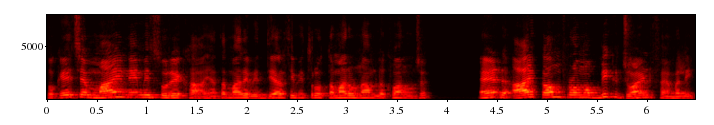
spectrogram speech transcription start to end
તો કહે છે માય નેમ ઇઝ સુરેખા અહીંયા તમારે વિદ્યાર્થી મિત્રો, તમારું નામ લખવાનું છે. And I come from a big joint family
